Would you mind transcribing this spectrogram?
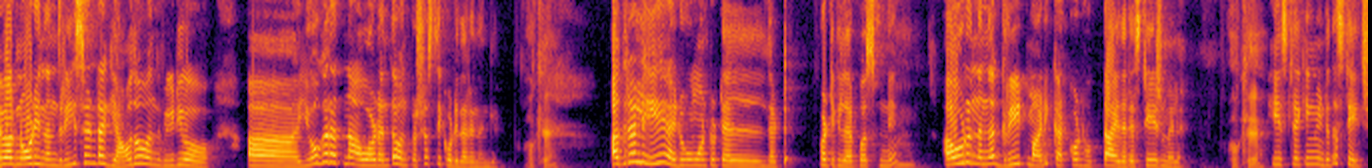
ಇವಾಗ ನೋಡಿ ನಂದು ರೀಸೆಂಟಾಗಿ ಯಾವುದೋ ಒಂದು ವಿಡಿಯೋ ಯೋಗರತ್ನ ಅವಾರ್ಡ್ ಅಂತ ಒಂದು ಪ್ರಶಸ್ತಿ ಕೊಟ್ಟಿದ್ದಾರೆ ನನಗೆ ಓಕೆ ಅದರಲ್ಲಿ I don't want to tell that particular person name ಅವರು ನನ್ನ ಗ್ರೀಟ್ ಮಾಡಿ ಕರ್ಕೊಂಡು ಹೋಗ್ತಾ ಇದ್ದಾರೆ ಸ್ಟೇಜ್ ಮೇಲೆ. Okay he is taking into the stage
